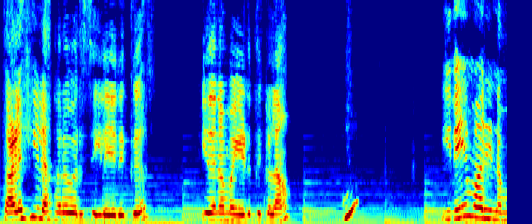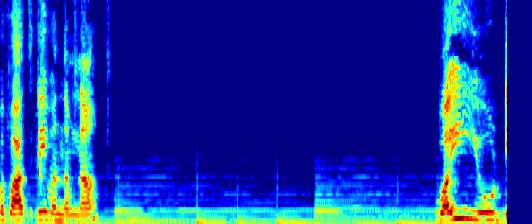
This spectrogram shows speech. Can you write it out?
தலைகீழ் அகரவரிசையில இருக்கு. இத நம்ம எடுத்துக்கலாம். இதே மாதிரி நம்ம பார்த்துட்டே வந்தோம்னா YUD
